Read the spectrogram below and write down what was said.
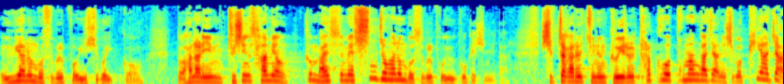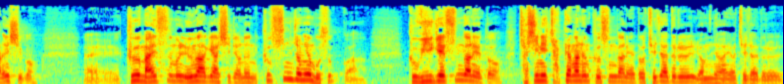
위하는 모습을 보이시고 있고 또 하나님 주신 사명 그 말씀에 순종하는 모습을 보이고 계십니다. 십자가를 지는 그 일을 결코 도망가지 않으시고 피하지 않으시고 그 말씀을 응하게 하시려는 그 순종의 모습과 그 위기의 순간에도 자신이 잡혀가는 그 순간에도 제자들을 염려하여 제자들을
